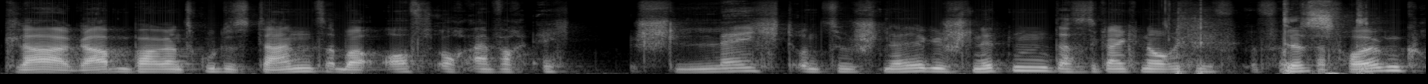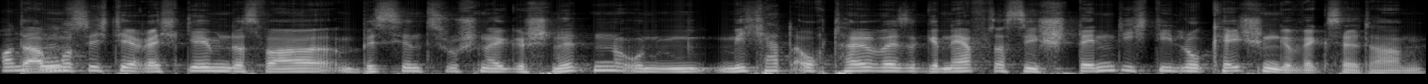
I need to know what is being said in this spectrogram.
klar, gab ein paar ganz gute Stunts, aber oft auch einfach echt schlecht und zu schnell geschnitten, dass es gar nicht genau richtig das, verfolgen konnte. Da muss ich dir recht geben, das war ein bisschen zu schnell geschnitten und mich hat auch teilweise genervt, dass sie ständig die Location gewechselt haben.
